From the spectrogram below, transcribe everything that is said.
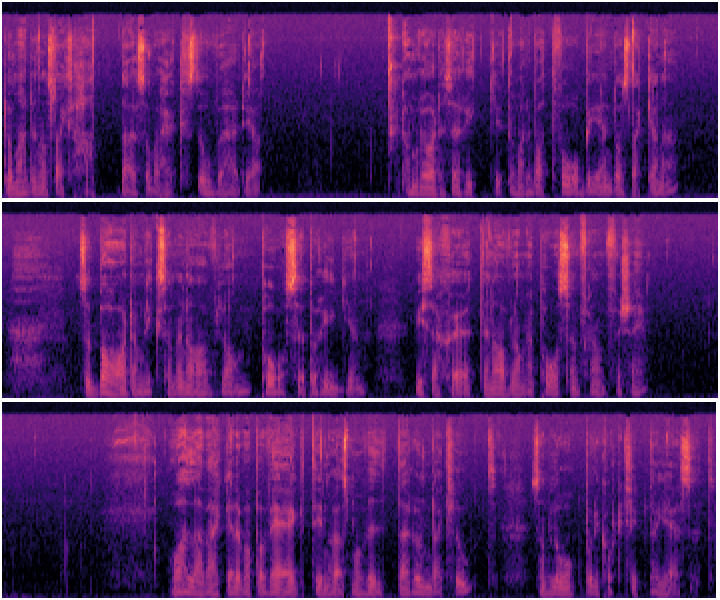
De hade någon slags hattar som var högst ovärdiga. De rörde sig ryckigt, de hade bara två ben de stackarna. Så bar de liksom en avlång påse på ryggen. Vissa sköt den avlånga påsen framför sig. Och alla verkade vara på väg till några små vita runda klot som låg på det kortklippta gräset.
